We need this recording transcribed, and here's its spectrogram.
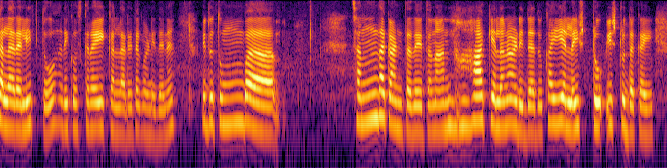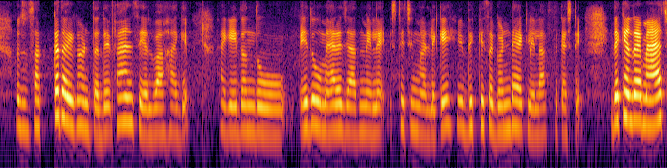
ಕಲರಲ್ಲಿ ಇತ್ತು, ಅದಕ್ಕೋಸ್ಕರ ಈ ಕಲರೇ ತಗೊಂಡಿದ್ದೇನೆ. ಇದು ತುಂಬ ಚಂದ ಕಾಣ್ತದೆ ಆಯಿತಾ? ನಾನು ಹಾಕಿ ಎಲ್ಲ ನೋಡಿದ್ದೆ, ಅದು ಕೈಯೆಲ್ಲ ಇಷ್ಟು, ಇಷ್ಟುದ್ದ ಕೈ. ಅದು ಸಖತ್ತಾಗಿ ಕಾಣ್ತದೆ ಫ್ಯಾನ್ಸಿ ಅಲ್ವಾ ಹಾಗೆ. ಹಾಗೆ ಇದೊಂದು, ಇದು ಮ್ಯಾರೇಜ್ ಆದಮೇಲೆ ಸ್ಟಿಚಿಂಗ್ ಮಾಡಲಿಕ್ಕೆ, ಇದಕ್ಕೆ ಸಹ ಗೊಂಡೆ ಹಾಕಲಿಲ್ಲ ಹಾಕ್ಬೇಕಷ್ಟೇ ಇದಕ್ಕೆ ಅಂದರೆ ಮ್ಯಾಚ್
